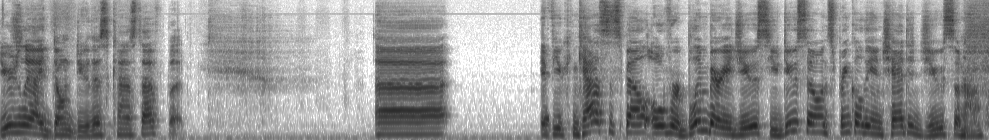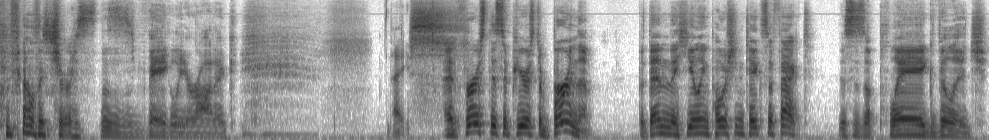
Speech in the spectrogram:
Usually, I don't do this kind of stuff, but uh, if you can cast a spell over blimberry juice, you do so and sprinkle the enchanted juice on all the villagers. This is vaguely erotic. Nice. At first, this appears to burn them, but then the healing potion takes effect. This is a plague village.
